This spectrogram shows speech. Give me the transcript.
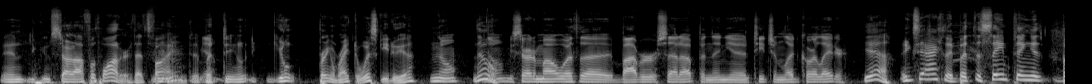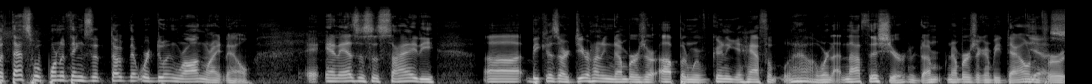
and you can start off with water. That's fine, Mhm, but you, know, you don't bring them right to whiskey, do you? No, No. You start them out with a bobber setup, and then you teach them lead core later. Yeah, exactly. But the same thing is, but that's what one of the things that Doug that we're doing wrong right now, and as a society. Uh, because our deer hunting numbers are up, and we're going to get half of well, we're not not this year. Num- numbers are going to be down Yes. for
